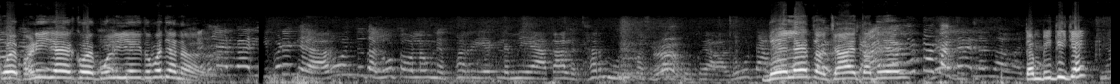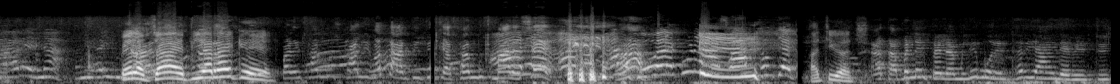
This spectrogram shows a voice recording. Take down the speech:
કોઈ ભણી જાય કોઈ બોલી જાય તો મજા ના આવે લોટો લઉં ને ફરી એટલે મેં આ કાલે થર્મુસ પછી રાખ્યું કે આ લોટા દે લે તો ચાય તો દે. તમે પીધી ચાય ના રે ના. અને અહીં પેલા ચાય પિયા રહે કે? પણ એ થંગુસ ખાલી વતારતી હતી કે થંગુસ મારે છે. આ ધોવાય કોણ આ સાફ થઈ જાય સાચી વાત છે. આ તા બંને પેલા આમ લીંબોની ઠરી આઈને વીતી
